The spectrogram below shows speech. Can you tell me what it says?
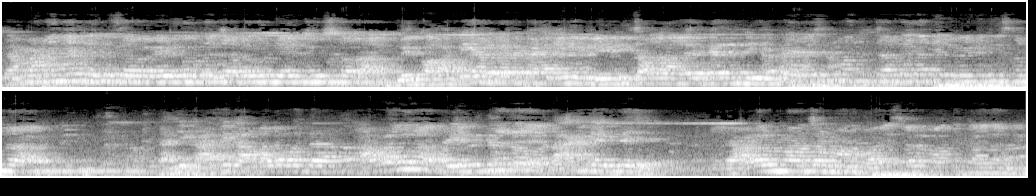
బ్రహ్మాండంగా తెలుసు చదువుకుంటే చూసుకోరా మీరు కాపీ అంటారు కానీ వేడి చాలా అనలేదు కదండి? చల్లే కానీ వేడి తీసుకుంటా కానీ కాఫీ కావాలా వద్దా? కావాలా తాగండి అయితే ఆడవాళ్ళు మాత్రం మన వాళ్ళు మాత్రం కాదండి.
